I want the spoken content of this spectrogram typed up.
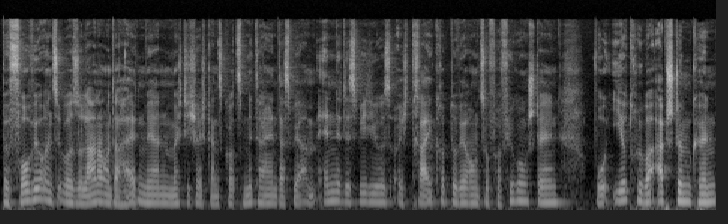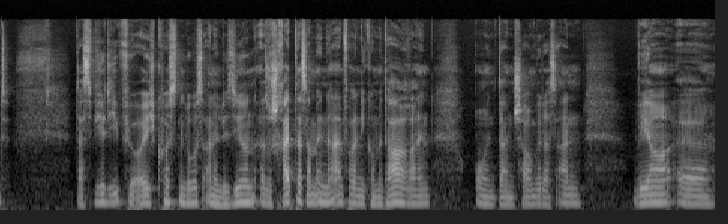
Bevor wir uns über Solana unterhalten werden, möchte ich euch ganz kurz mitteilen, dass wir am Ende des Videos euch drei Kryptowährungen zur Verfügung stellen, wo ihr drüber abstimmen könnt, dass wir die für euch kostenlos analysieren. Also schreibt das am Ende einfach in die Kommentare rein und dann schauen wir das an. Wer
